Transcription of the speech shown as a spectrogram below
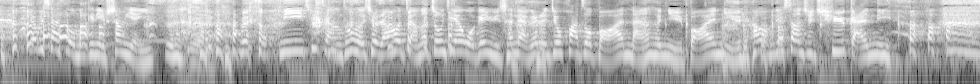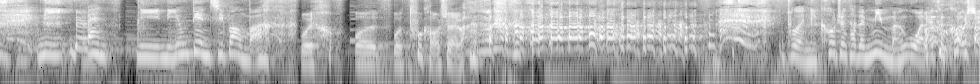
要不下次我们给你上演一次？没有，你去讲脱口秀，然后讲到中间，我跟雨辰两个人就化作保安男和女、保安女，然后我们就上去驱赶你。你哎，你你用电击棒吧？我我我吐口水吧。不，你扣住他的命门，我来吐口水。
